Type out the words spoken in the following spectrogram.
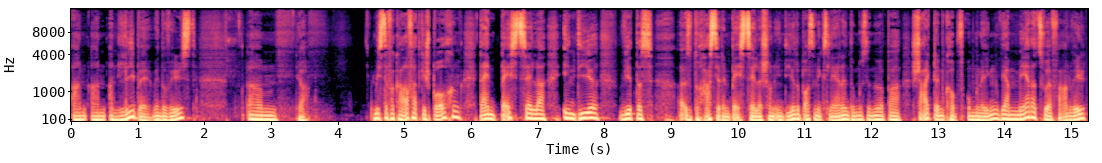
an, an, an Liebe, wenn du willst. Ähm. Mr. Verkauf hat gesprochen, dein Bestseller in dir wird das, also du hast ja den Bestseller schon in dir, du brauchst ja nichts lernen, du musst ja nur ein paar Schalter im Kopf umlegen. Wer mehr dazu erfahren will,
